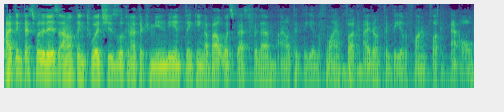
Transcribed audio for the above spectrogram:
I think that's what it is. I don't think Twitch is looking at their community and thinking about what's best for them. I don't think they give a flying fuck. I don't think they give a flying fuck at all.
